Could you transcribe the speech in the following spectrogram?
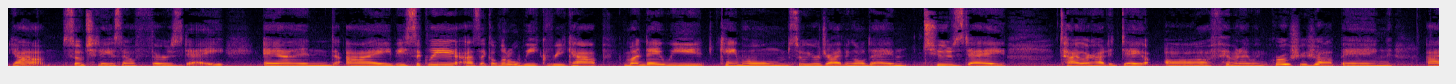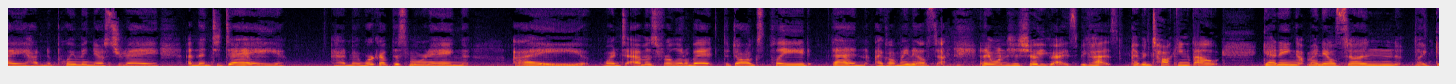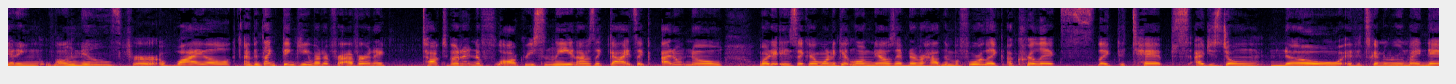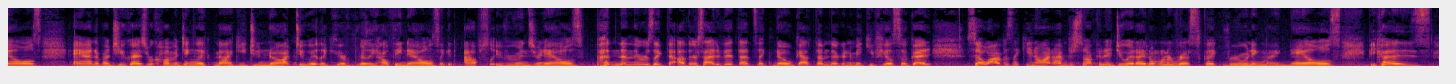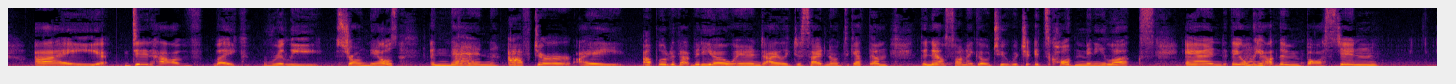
yeah, so today is now Thursday and I basically, as like a little week recap, Monday we came home, so we were driving all day. Tuesday, Tyler had a day off. Him and I went grocery shopping. I had an appointment yesterday. And then today, I had my workout this morning. I went to Emma's for a little bit, the dogs played, then I got my nails done. And I wanted to show you guys because I've been talking about getting my nails done, like getting long nails for a while. I've been like thinking about it forever and I talked about it in a vlog recently and I was like, guys, like I don't know what it is. Like I want to get long nails. I've never had them before. Like acrylics, like the tips. I just don't know if it's gonna ruin my nails. And a bunch of you guys were commenting like, Maggie, do not do it. Like you have really healthy nails. Like it absolutely ruins your nails. But then there was like the other side of it that's like, no, get them. They're gonna make you feel so good. So I was like, you know what? I'm just not gonna do it. I don't want to risk like ruining my nails because I did have like really strong nails. And then after I uploaded that video and I like decided not to get them, the nail salon I go to, which it's called MiniLuxe, and they only have them in Boston,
